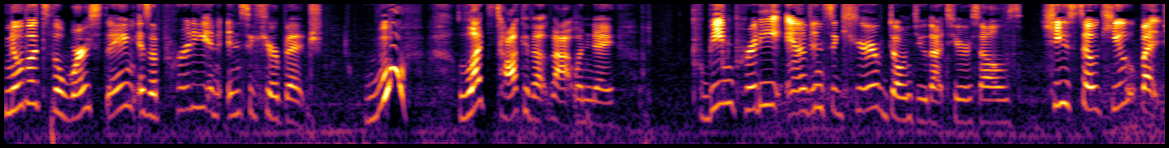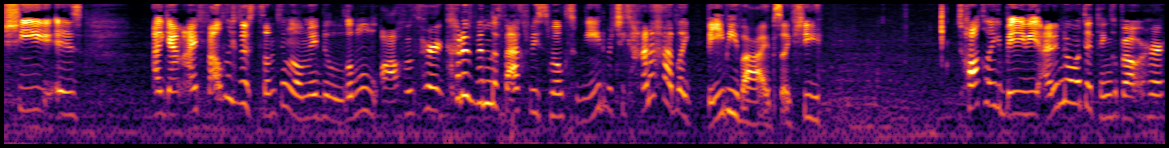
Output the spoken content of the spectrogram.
You know, that's the worst thing is a pretty and insecure bitch. Woo! Let's talk about that one day. Being pretty and insecure, don't do that to yourselves. She's so cute, but she is again, I felt like there's something maybe a little off with her. It could have been the fact we smoked weed, but she kind of had like baby vibes. Like she talked like a baby. I didn't know what to think about her.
